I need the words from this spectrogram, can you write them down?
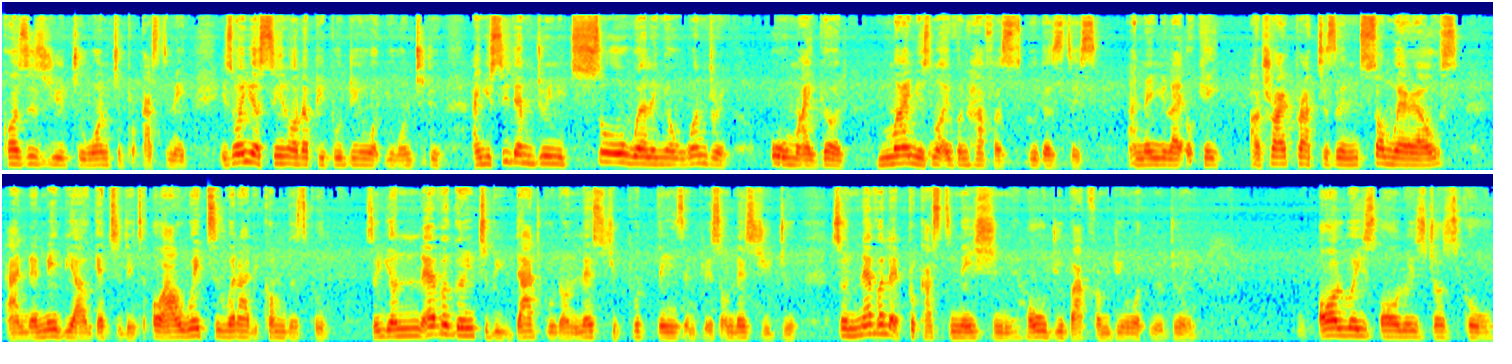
causes you to want to procrastinate is when you're seeing other people doing what you want to do and you see them doing it so well and you're wondering, oh my God, mine is not even half as good as this. And then you're like, okay, I'll try practicing somewhere else and then maybe I'll get to it or I'll wait till when I become this good. So you're never going to be that good unless you put things in place, unless you do. So never let procrastination hold you back from doing what you're doing. Always, always just go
